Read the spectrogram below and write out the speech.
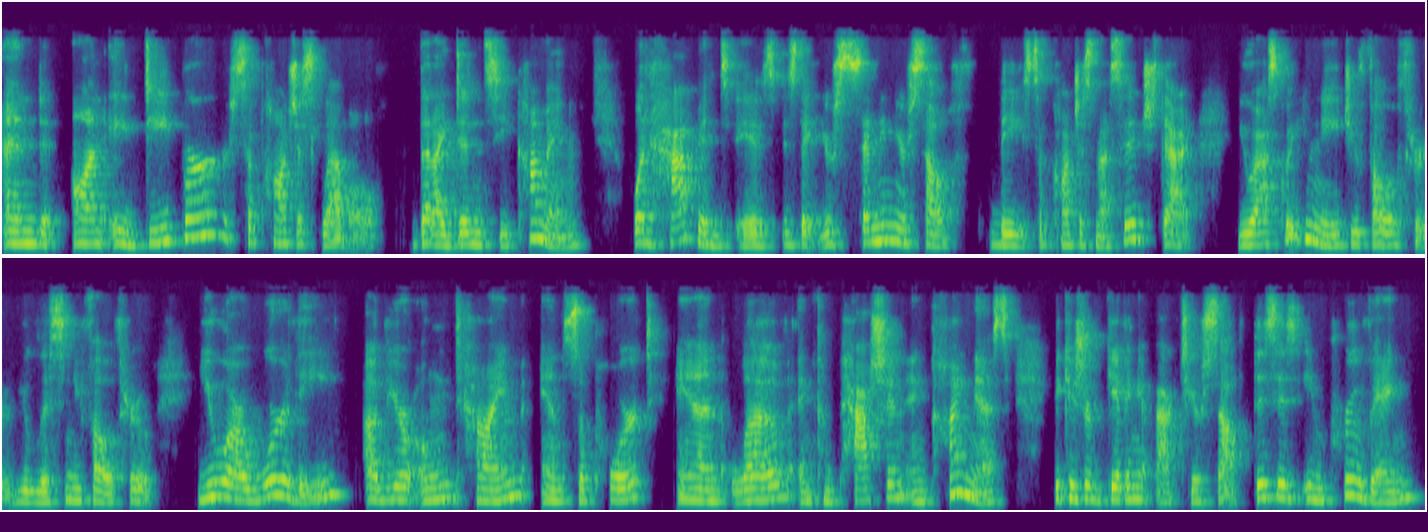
And on a deeper subconscious level that I didn't see coming, what happens is, is that you're sending yourself the subconscious message that you ask what you need, you follow through. You listen, you follow through. You are worthy of your own time and support and love and compassion and kindness because you're giving it back to yourself. This is improving.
